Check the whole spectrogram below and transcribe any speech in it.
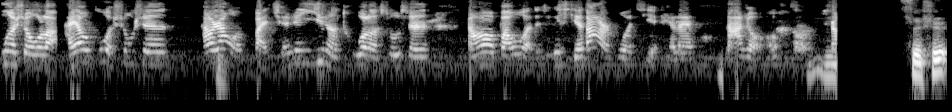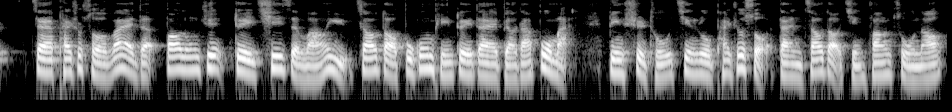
没收了，还要给我搜身，还要让我把全身衣裳脱了搜身，然后把我的这个鞋带儿给我解下来拿走。此时，在派出所外的包龙军对妻子王宇遭到不公平对待表达不满，并试图进入派出所，但遭到警方阻挠。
